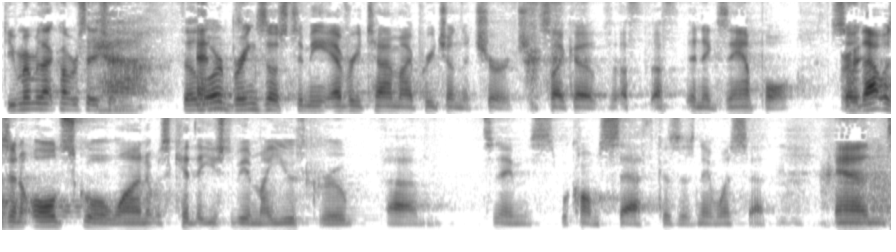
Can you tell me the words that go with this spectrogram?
Do you remember that conversation? Yeah. The and, Lord brings those to me every time I preach on the church. It's like a, a, a an example. So right. that was an old school one. It was a kid that used to be in my youth group. Um, his name is, we'll call him Seth because his name was Seth. And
